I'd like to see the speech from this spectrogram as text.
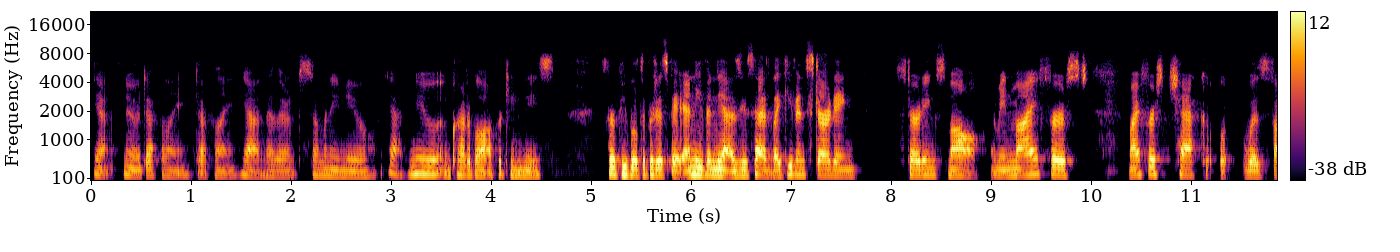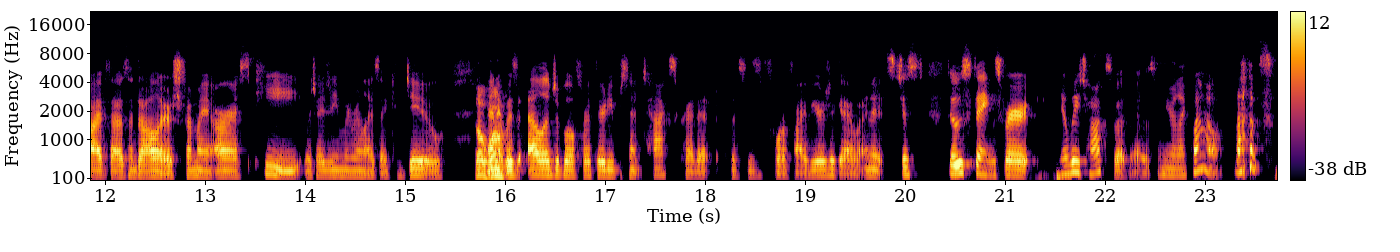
Yeah. No definitely. Definitely. Yeah no there are so many new yeah new incredible opportunities for people to participate. And even yeah as you said like even starting starting small. I mean, my first my first check was five thousand dollars from my RSP, which I didn't even realize I could do, oh, wow. and it was eligible for thirty percent tax credit. This is four or five years ago, and it's just those things where nobody talks about those, and you're like, wow, that's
